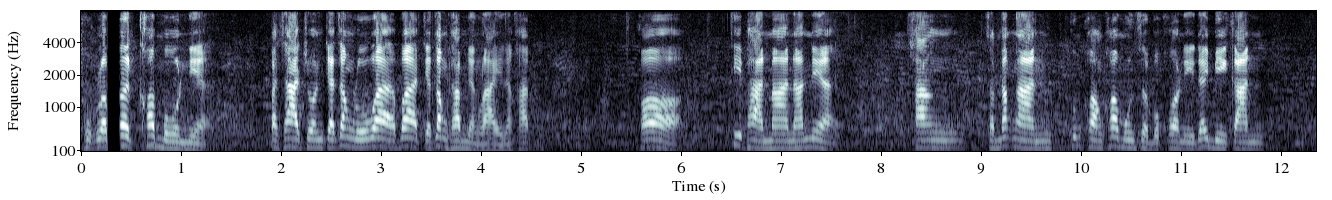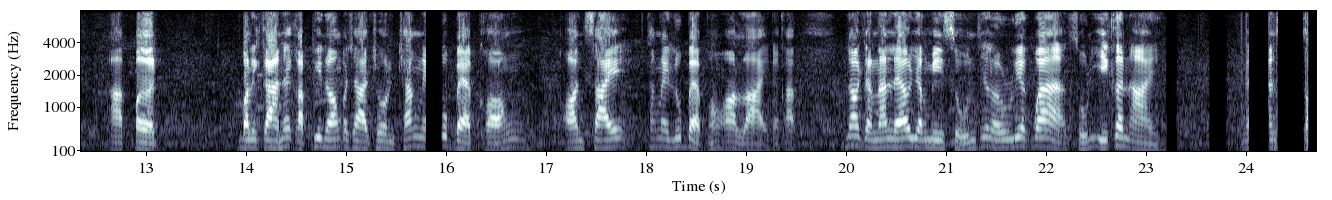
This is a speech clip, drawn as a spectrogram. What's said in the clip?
ถูกละเมิดข้อมูลเนี่ยประชาชนจะต้องรู้ว่าว่าจะต้องทำอย่างไรนะครับ ก็ที่ผ่านมานั้นเนี่ยทางสำนักงานคุ้มครองข้อมูลส่วนบุคคลนี้ได้มีการเปิดบริการให้กับพี่น้องประชาชนทั้งในรูปแบบของออนไซต์ทั้งในรูปแบบของออนไลน์นะครับ นอกจากนั้นแล้วยังมีศูนย์ที่เราเรียกว่าศูนย์ Eagle Eye ในการสอบ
